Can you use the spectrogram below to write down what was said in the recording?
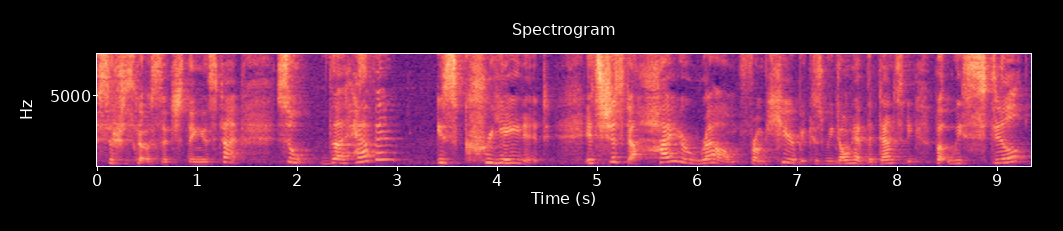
because there's no such thing as time. So the heaven is created. It's just a higher realm from here because we don't have the density, but we still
